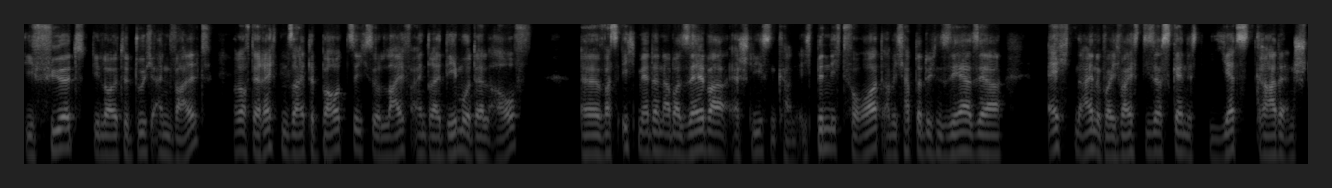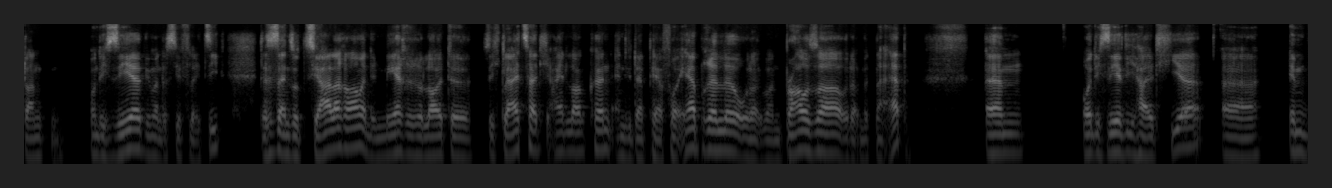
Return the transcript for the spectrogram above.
die führt die Leute durch einen Wald und auf der rechten Seite baut sich so live ein 3D-Modell auf, äh, was ich mir dann aber selber erschließen kann. Ich bin nicht vor Ort, aber ich habe dadurch einen sehr, sehr echten Eindruck, weil ich weiß, dieser Scan ist jetzt gerade entstanden. Und ich sehe, wie man das hier vielleicht sieht, das ist ein sozialer Raum, in dem mehrere Leute sich gleichzeitig einloggen können, entweder per VR-Brille oder über einen Browser oder mit einer App. Ähm, und ich sehe, wie halt hier äh, im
